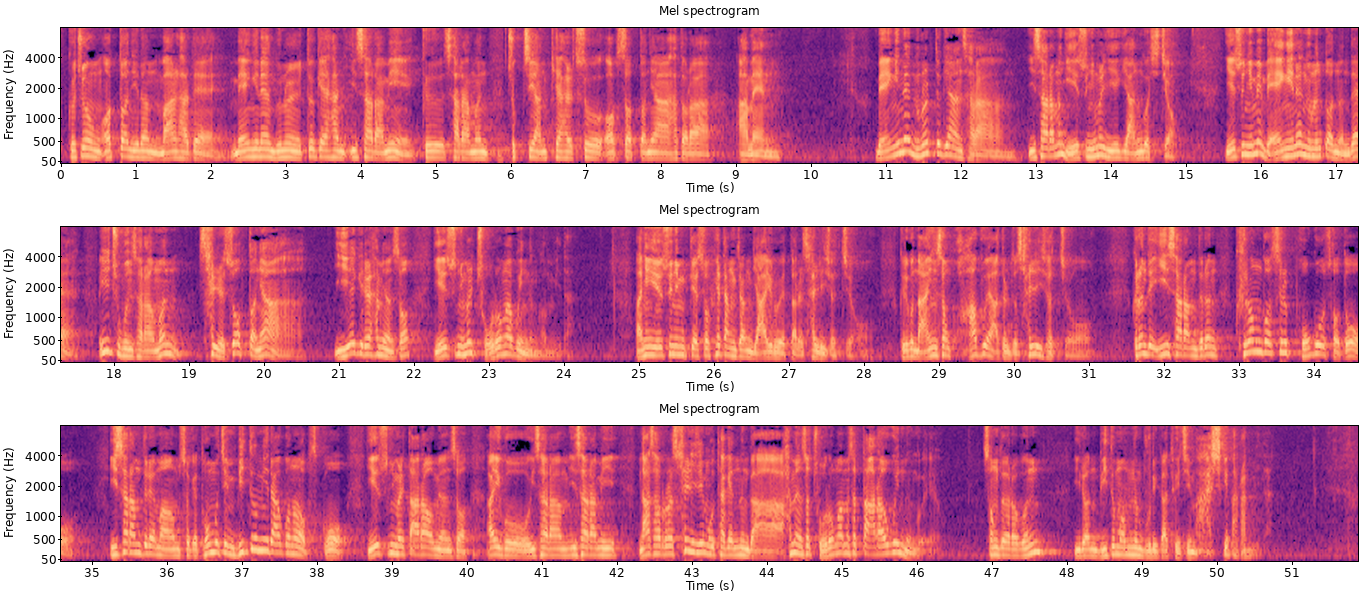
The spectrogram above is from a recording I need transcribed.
그중 어떤 이는 말하되 맹인의 눈을 뜨게 한 이 사람이 그 사람은 죽지 않게 할 수 없었더냐 하더라. 아멘. 맹인의 눈을 뜨게 한 사람, 이 사람은 예수님을 얘기하는 것이죠. 예수님이 맹인의 눈은 떴는데 이 죽은 사람은 살릴 수 없더냐. 이 얘기를 하면서 예수님을 조롱하고 있는 겁니다. 아니, 예수님께서 회당장 야이로의 딸을 살리셨죠. 그리고 나인성 과부의 아들도 살리셨죠. 그런데 이 사람들은 그런 것을 보고서도 이 사람들의 마음속에 도무지 믿음이라고는 없고 예수님을 따라오면서 아이고 이 사람 이 사람이 나사로를 살리지 못하겠는가 하면서 조롱하면서 따라오고 있는 거예요. 성도 여러분 이런 믿음 없는 무리가 되지 마시기 바랍니다.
